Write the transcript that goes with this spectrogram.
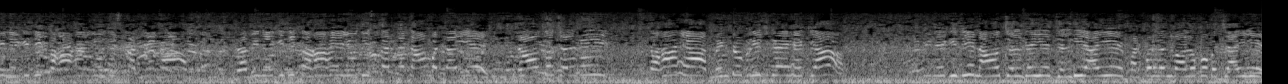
रवि नेगी जी कहाँ है? स्तर पे काम रवि नेगी जी कहाँ है? स्तर पे नाम बताइए। नाव तो चल गई। कहाँ है आप? मिंटो ब्रिज गए हैं क्या? रवि नेगी जी, नाव चल गई है। जल्दी आइए। पड़पड़गंज वालों को बचाइए।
